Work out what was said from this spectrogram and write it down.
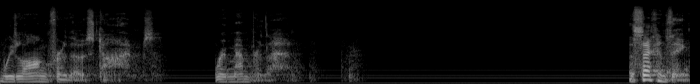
We long for those times. Remember that. The second thing,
